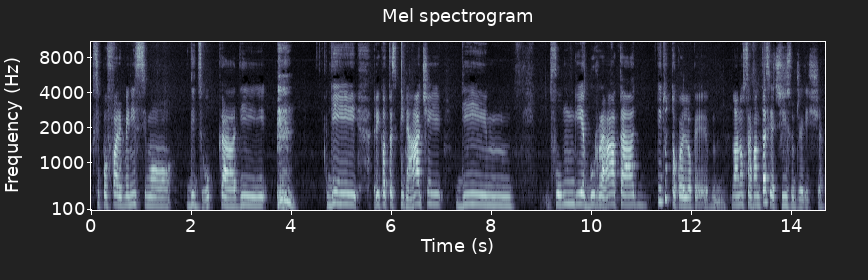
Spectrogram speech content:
si può fare benissimo di zucca, di... di ricotta spinaci, di mm, funghi e burrata, di tutto quello che mm, la nostra fantasia ci suggerisce.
